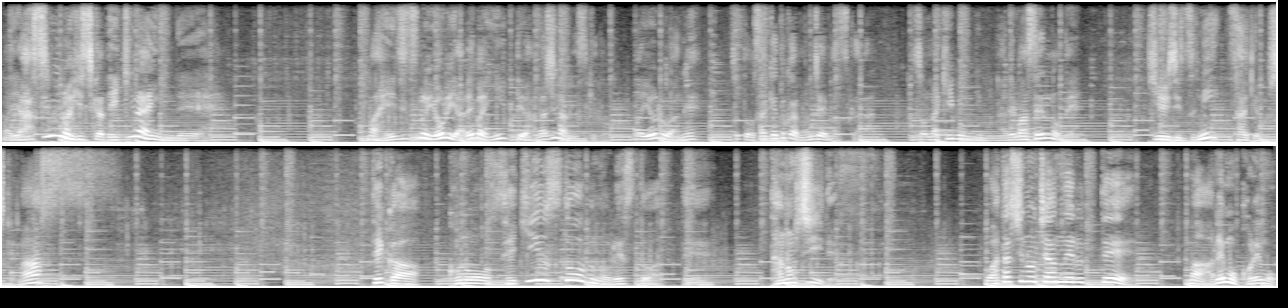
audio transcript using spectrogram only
まあ、休みの日しかできないんでまあ平日の夜やればいいっていう話なんですけど、まあ、夜はねちょっとお酒とか飲んじゃいますからそんな気分にもなれませんので休日に作業してます。てかこの石油ストーブのレストアって楽しいです。私のチャンネルってまああれもこれもっ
